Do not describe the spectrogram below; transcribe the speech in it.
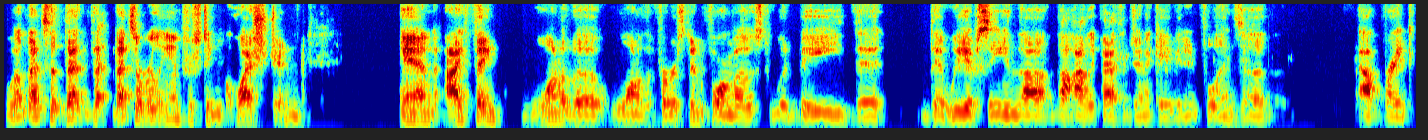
Well, that's a, that, that that's a really interesting question, and I think one of the one of the first and foremost would be that that we have seen the the highly pathogenic avian influenza outbreak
